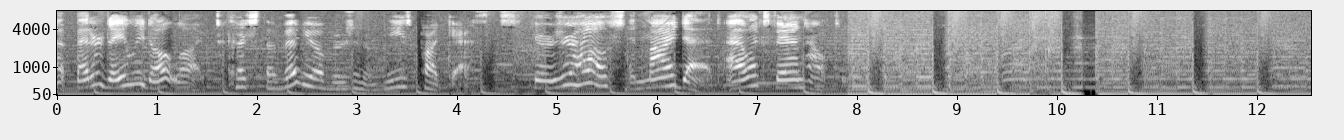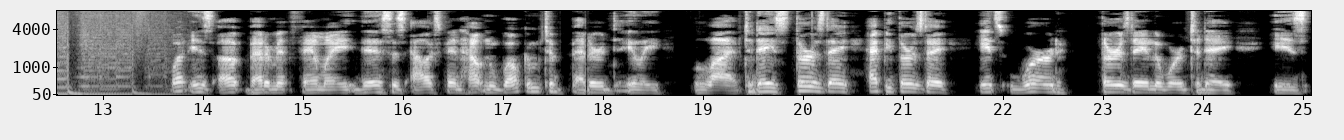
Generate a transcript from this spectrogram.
at betterdaily.live to catch the video version of these podcasts. Here's your host and my dad, Alex Van Houten. What is up, Betterment family? This is Alex Van Houten. Welcome to Better Daily Live. Today's Thursday. Happy Thursday. It's Word Thursday, and the word today is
